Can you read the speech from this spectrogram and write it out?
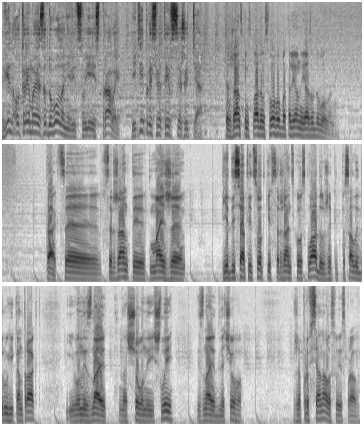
він отримує задоволення від своєї справи, якій присвятив все життя. Сержантським складом свого батальйону я задоволений. Так, це сержанти майже 50% сержантського складу вже підписали другий контракт, і вони знають, на що вони йшли, і знають для чого. Вже професіонали своєї справи.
